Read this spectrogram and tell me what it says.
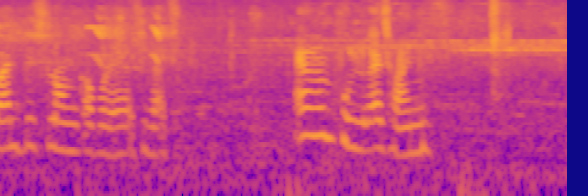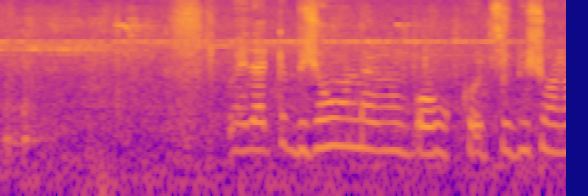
ওয়ান পিস লঙ্কা পড়ে আছে গাছ। একদম ফুল গাছ হয়নি। ওয়েদারটা ভীষণভাবে উপভোগ করছি, ভীষণ।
